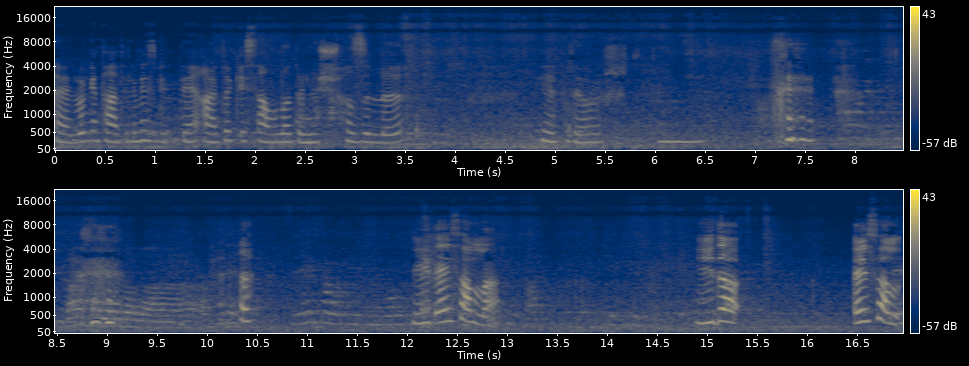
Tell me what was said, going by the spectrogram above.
Evet bugün tatilimiz bitti. Artık İstanbul'a dönüş hazırlığı yapılıyor. Yiğit el salla. Yiğit a- el salla.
